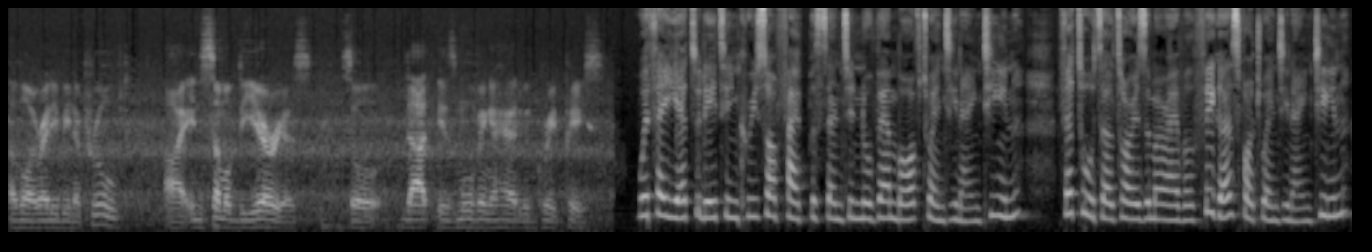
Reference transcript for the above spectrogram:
have already been approved uh, in some of the areas. So that is moving ahead with great pace. With a year-to-date increase of 5% in November of 2019, the total tourism arrival figures for 2019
